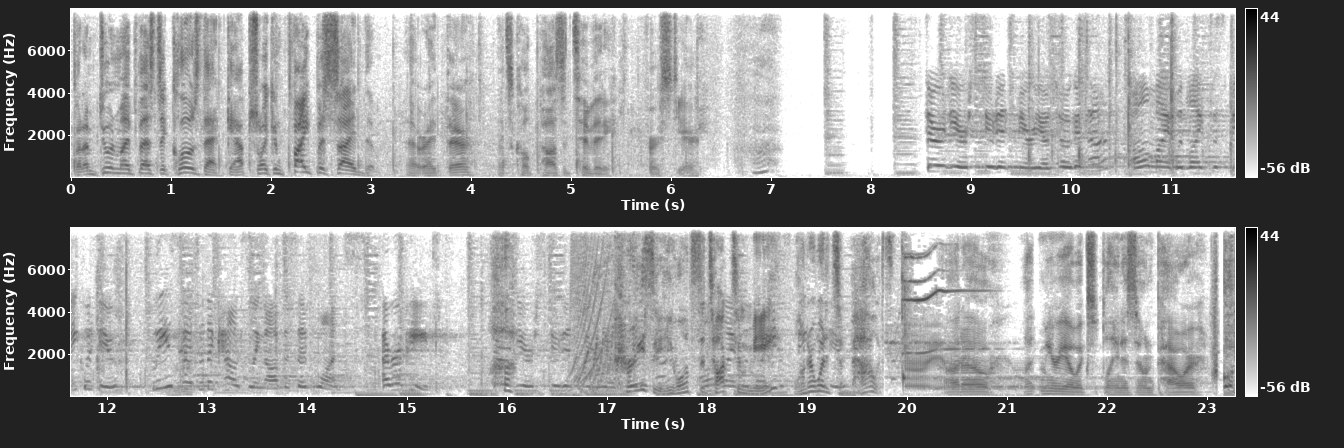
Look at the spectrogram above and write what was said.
But I'm doing my best to close that gap so I can fight beside them. That right there, that's called positivity. First year. Huh? Third year student Mirio Togata, All Might would like to speak with you. Please head to the counseling office at once. I repeat. Third year student Mirio Crazy, he wants to talk to me? Wonder what it's about. Otto, let Mirio explain his own power. I'm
